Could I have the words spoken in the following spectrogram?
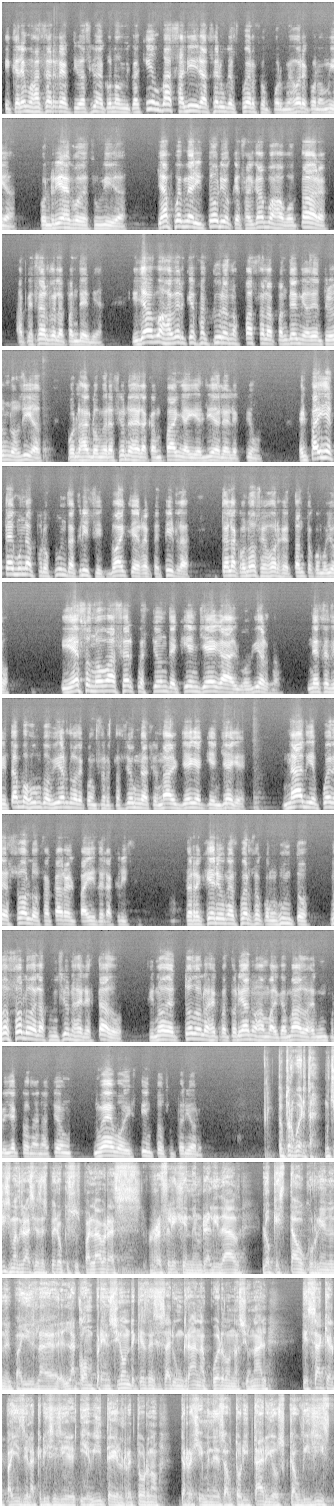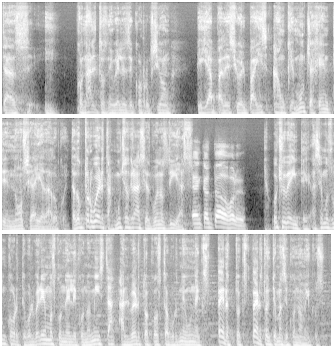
y queremos hacer reactivación económica. ¿Quién va a salir a hacer un esfuerzo por mejor economía con riesgo de su vida? Ya fue meritorio que salgamos a votar a pesar de la pandemia. Y ya vamos a ver qué factura nos pasa la pandemia dentro de unos días por las aglomeraciones de la campaña y el día de la elección. El país está en una profunda crisis, no hay que repetirla. Usted la conoce, Jorge, tanto como yo. Y eso no va a ser cuestión de quién llega al gobierno. Necesitamos un gobierno de concertación nacional, llegue quien llegue. Nadie puede solo sacar al país de la crisis. Se requiere un esfuerzo conjunto, no solo de las funciones del Estado, sino de todos los ecuatorianos amalgamados en un proyecto de nación nuevo, distinto, superior. Doctor Huerta, muchísimas gracias. Espero que sus palabras reflejen en realidad lo que está ocurriendo en el país, la, comprensión de que es necesario un gran acuerdo nacional que saque al país de la crisis y evite el retorno de regímenes autoritarios, caudillistas y con altos niveles de corrupción que ya padeció el país, aunque mucha gente no se haya dado cuenta. Doctor Huerta, muchas gracias, buenos días. Encantado, Jorge. 8 y 20, hacemos un corte, volveremos con el economista Alberto Acosta Burneo, un experto, experto en temas económicos.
